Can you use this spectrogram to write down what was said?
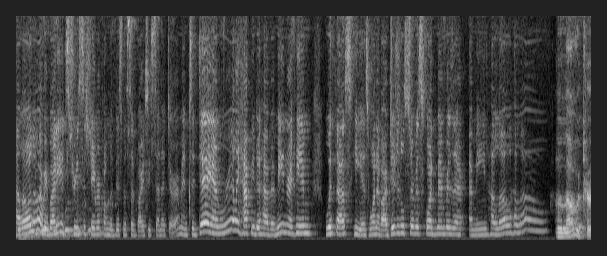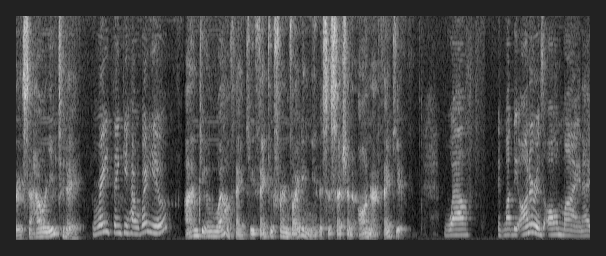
Hello, hello, everybody. It's Teresa Shaver from the Business Advisory Center Durham. And today I'm really happy to have Amin Rahim with us. He is one of our Digital Service Squad members. Amin, hello, hello. Hello, Teresa. How are you today? Great, thank you. How about you? I'm doing well, thank you. Thank you for inviting me. This is such an honor. Thank you. Well, it, the honor is all mine. I,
